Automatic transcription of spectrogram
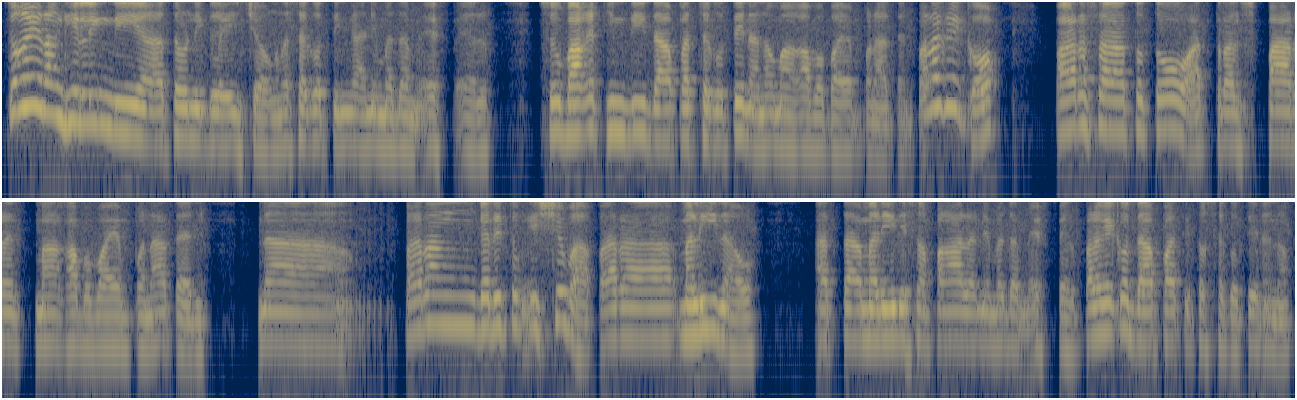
So ngayon ang hiling ni uh, Attorney Glenn Chong na sagutin nga ni Madam FL. So bakit hindi dapat sagutin ano mga kababayan po natin? Palagay ko para sa totoo at transparent mga kababayan po natin na parang ganitong issue ba para malinaw at uh, malinis ang pangalan ni Madam FL. Palagay ko dapat ito sagutin ano.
